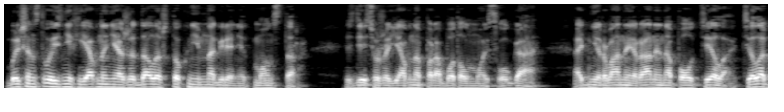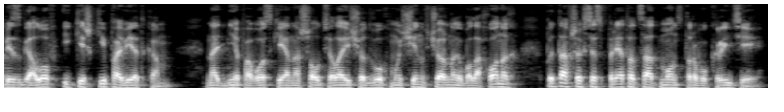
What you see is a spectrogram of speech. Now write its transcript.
большинство из них явно не ожидало, что к ним нагрянет монстр. Здесь уже явно поработал мой слуга. Одни рваные раны на пол тела, тела без голов и кишки по веткам. На дне повозки я нашел тела еще двух мужчин в черных балахонах, пытавшихся спрятаться от монстра в укрытии.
